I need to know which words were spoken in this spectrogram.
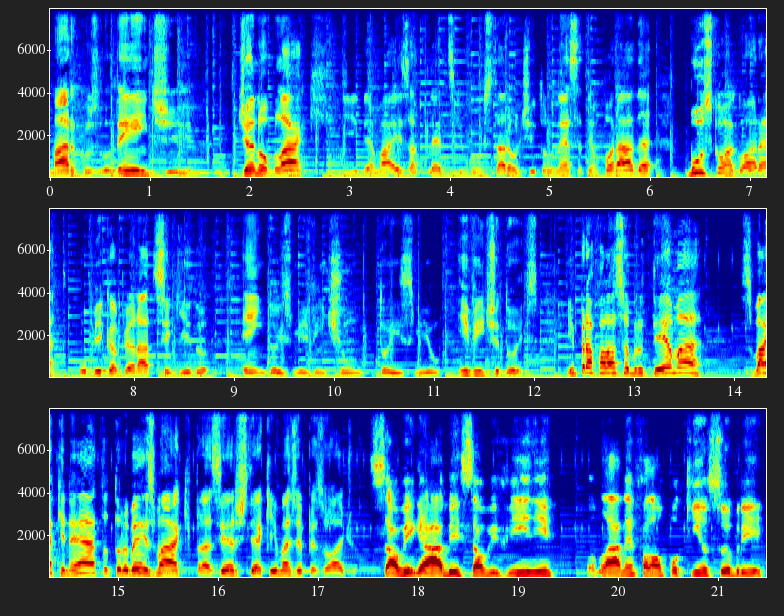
Marcos Lorente, Jano Black e demais atletas que conquistaram o título nessa temporada buscam agora o bicampeonato seguido em 2021-2022. E para falar sobre o tema, Smack Neto, tudo bem, Smack? Prazer te ter aqui em mais um episódio. Salve, Gabi, salve, Vini. Vamos lá, né? Falar um pouquinho sobre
